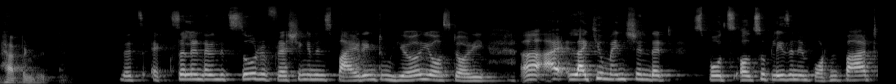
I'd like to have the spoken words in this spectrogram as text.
happened with me. That's excellent, and it's so refreshing and inspiring to hear your story. Uh, I, like you mentioned, that sports also plays an important part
